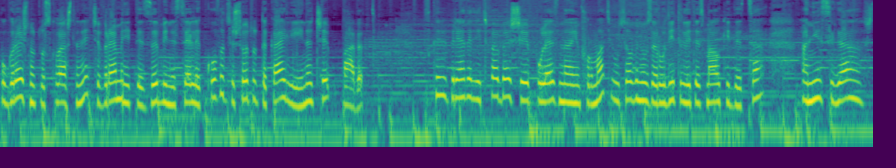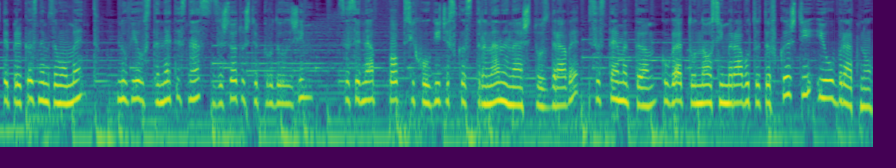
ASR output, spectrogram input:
погрешното схващане, че временните зъби не се лекуват, защото така или иначе падат. Скъпи приятели, това беше полезна информация, особено за родителите с малки деца, а ние сега ще прекъснем за момент, но вие останете с нас, защото ще продължим с една по-психологическа страна на нашето здраве, с темата когато носим работата вкъщи и обратно.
